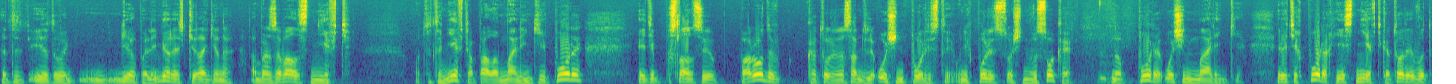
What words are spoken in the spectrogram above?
это, из этого геополимера, из керогена, образовалась нефть. Вот эта нефть попала в маленькие поры. Эти сланцевые породы, которые на самом деле очень пористые, у них пористость очень высокая, но поры очень маленькие. И в этих порах есть нефть, которая вот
